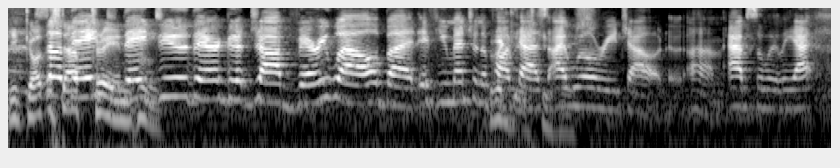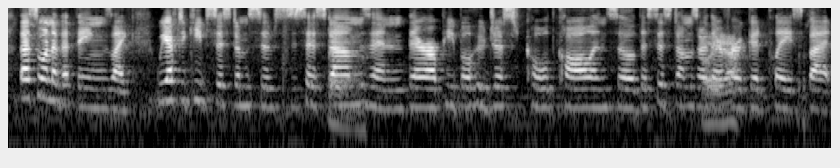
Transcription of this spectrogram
You got the staff they trained. they do their good job very well. But if you mention the The podcast, I will reach out. Um, absolutely, I, that's one of the things. Like we have to keep systems sys- systems, and there are people who just cold call, and so the systems are Oh, there yeah. for a good place. But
